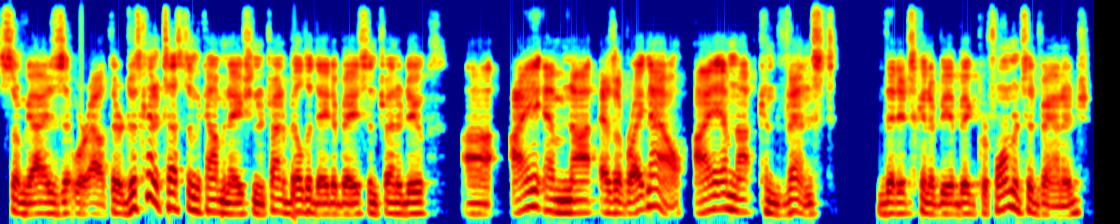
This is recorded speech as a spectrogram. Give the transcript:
some guys that were out there just kind of testing the combination and trying to build a database and trying to do. Uh, I am not, as of right now, I am not convinced that it's going to be a big performance advantage,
